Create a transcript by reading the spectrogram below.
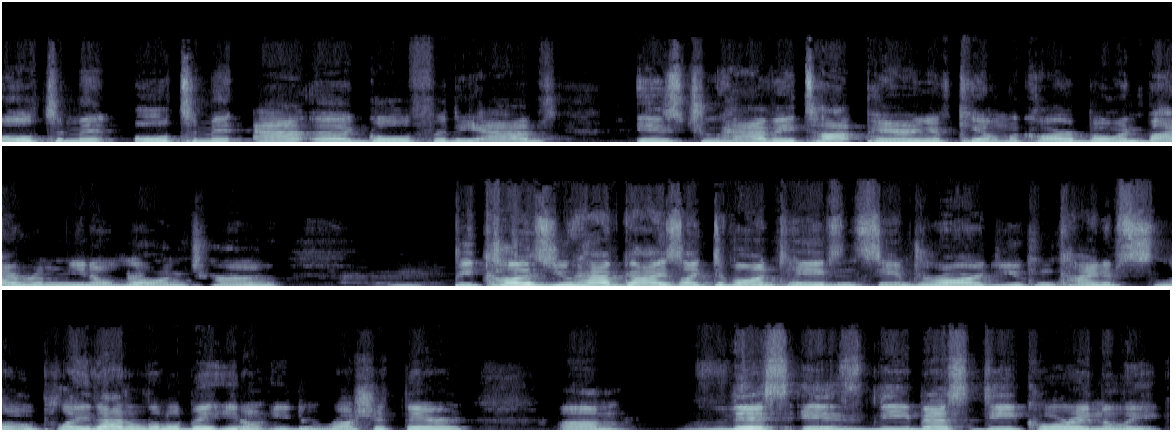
ultimate, ultimate uh, goal for the Avs is to have a top pairing of Cale Makar, Bowen Byram, you know, long term. Because you have guys like Devon Toews and Sam Girard, you can kind of slow play that a little bit. You don't need to rush it there. Um, this is the best D-corps in the league.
